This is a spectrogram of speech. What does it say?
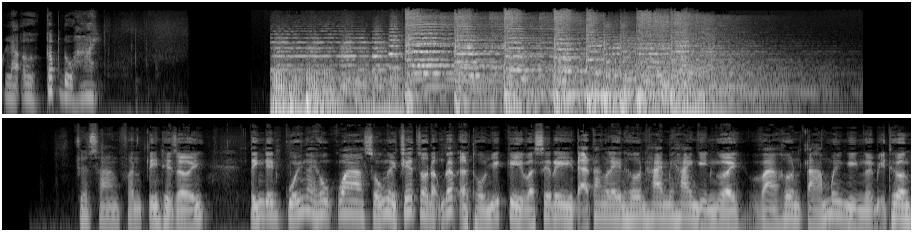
là ở cấp độ 2. Chuyển sang phần tin thế giới. Tính đến cuối ngày hôm qua, số người chết do động đất ở Thổ Nhĩ Kỳ và Syria đã tăng lên hơn 22.000 người và hơn 80.000 người bị thương.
